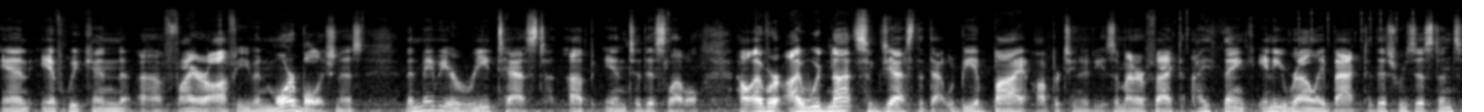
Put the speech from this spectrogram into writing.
And if we can uh, fire off even more bullishness, then maybe a retest up into this level. However, I would not suggest that that would be a buy opportunity. As a matter of fact, I think any rally back to this resistance,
